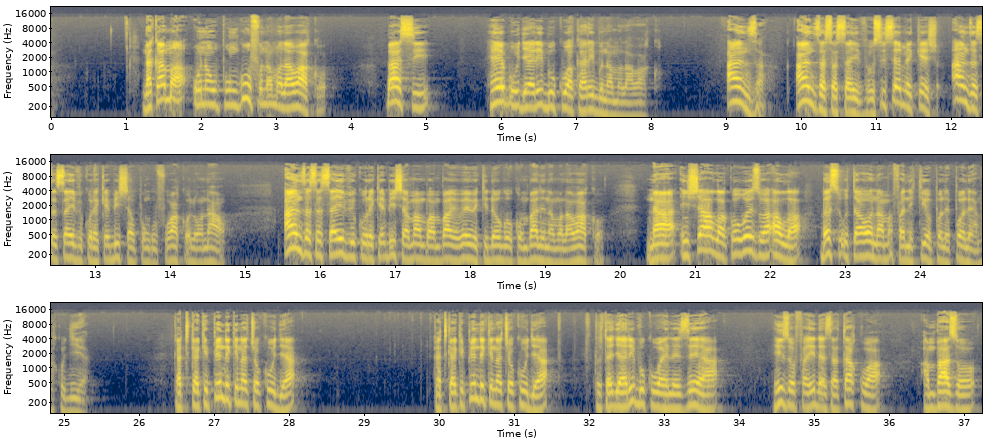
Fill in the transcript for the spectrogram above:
Na kama una upungufu na mola wako basi hebu jaribu kuwa karibu na mola wako. Anza anza sasa hivi. Usiseme kesho. Anza sasa hivi kurekebisha upungufu wako ulionao. Anza sasa hivi kurekebisha mambo ambayo wewe kidogo uko mbali na mola wako. Na insha allah kwa uwezo wa allah basi utaona mafanikio polepole yanakujia katika kipindi kinachokuja katika kipindi kinachokuja tutajaribu kuwaelezea hizo faida za takwa ambazo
